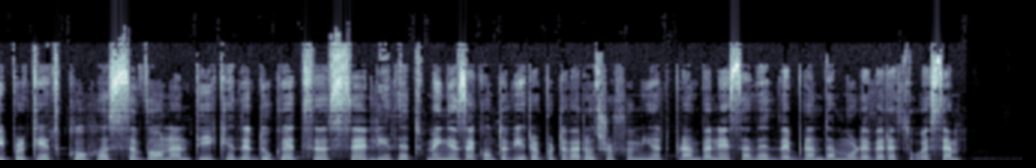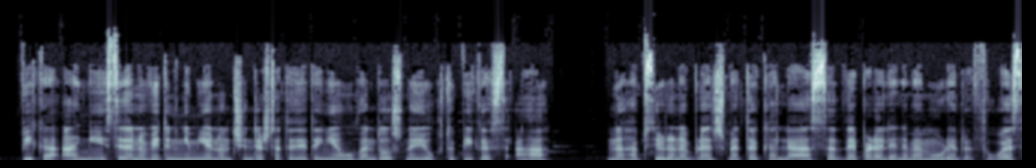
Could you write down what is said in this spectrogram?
i përket kohës së vonë antike dhe duket se lidhet me një zakon të vjetër për të varrosur fëmijët pranë banesave dhe brenda mureve rrethuese. Pika A1, si dhe në vitin 1971 u vendos në jug të pikës A, në hapësirën e brendshme të kalasë dhe paralele me murin rrethues,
